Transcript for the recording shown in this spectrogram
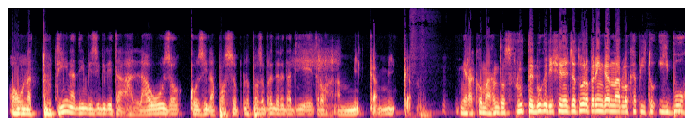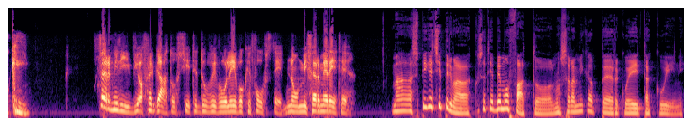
Ho una tutina di invisibilità, la uso così la posso, la posso prendere da dietro. Ammicca, ammicca. Mi raccomando, sfrutta i buchi di sceneggiatura per ingannarlo, capito? I buchi! Fermi lì, vi ho fregato, siete dove volevo che foste, non mi fermerete. Ma spiegaci prima cosa ti abbiamo fatto, non sarà mica per quei taccuini.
